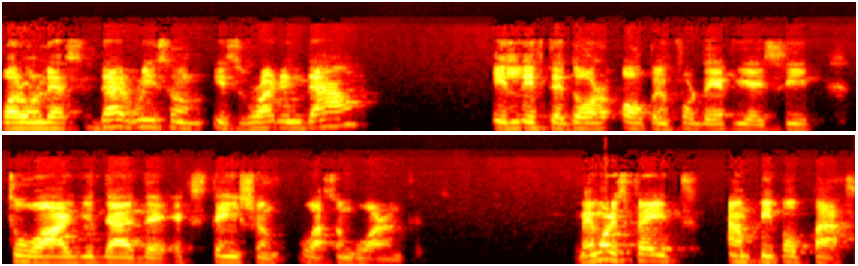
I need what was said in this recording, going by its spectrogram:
but unless that reason is written down, it leaves the door open for the FDIC to argue that the extension was unwarranted. Memories fade and people pass,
